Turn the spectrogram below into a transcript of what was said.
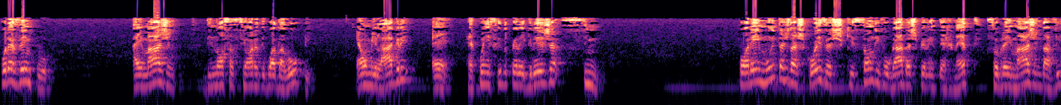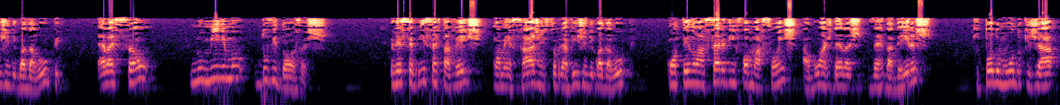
Por exemplo, a imagem de Nossa Senhora de Guadalupe é um milagre? É. Reconhecido pela igreja? Sim. Porém, muitas das coisas que são divulgadas pela internet sobre a imagem da Virgem de Guadalupe, elas são, no mínimo, duvidosas. Eu recebi certa vez uma mensagem sobre a Virgem de Guadalupe contendo uma série de informações, algumas delas verdadeiras, que todo mundo que já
